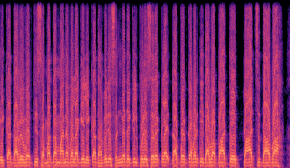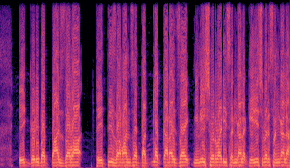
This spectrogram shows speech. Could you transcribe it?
एका धावेवरती समाधान मानावं लागेल. एका धावेने संघ देखील पुढे सरकलाय. दहा फटकावरती धावा पाहतोय. पाच धावा. एक गडीबात पाच धावा. तेहतीस धावांचा पाठलाग करायचा आहे. किनेश्वरवाडी संघाला किनेश्वर संघाला.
